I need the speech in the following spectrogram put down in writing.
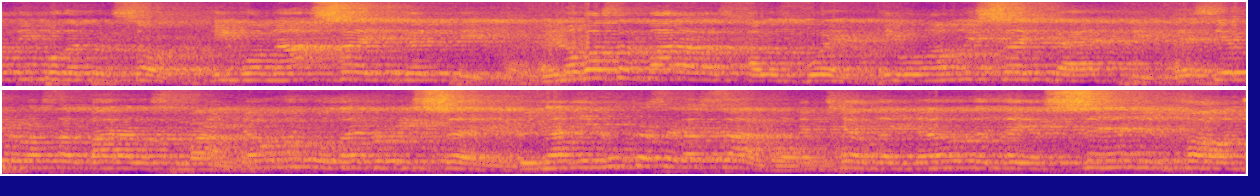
un tipo de persona. He will not save good people. Él no va a salvar a los, a los buenos. He will only save bad people. Él siempre va a salvar a los And malos. no one will ever be saved Y nadie nunca será salvo until they know that they have sinned and fallen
